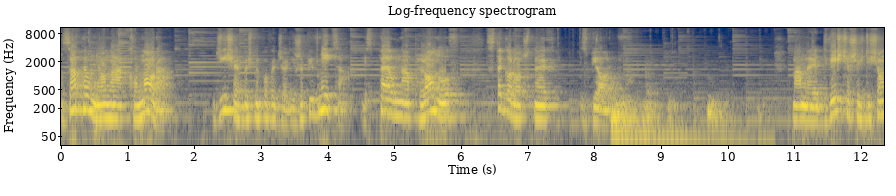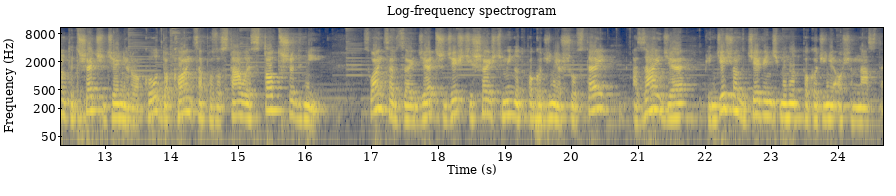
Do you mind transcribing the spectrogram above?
zapełniona komora. Dzisiaj byśmy powiedzieli, że piwnica jest pełna plonów z tegorocznych zbiorów. Mamy 263 dzień roku, do końca pozostały 103 dni. Słońce wzejdzie 36 minut po godzinie 6, a zajdzie 59 minut po godzinie 18.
